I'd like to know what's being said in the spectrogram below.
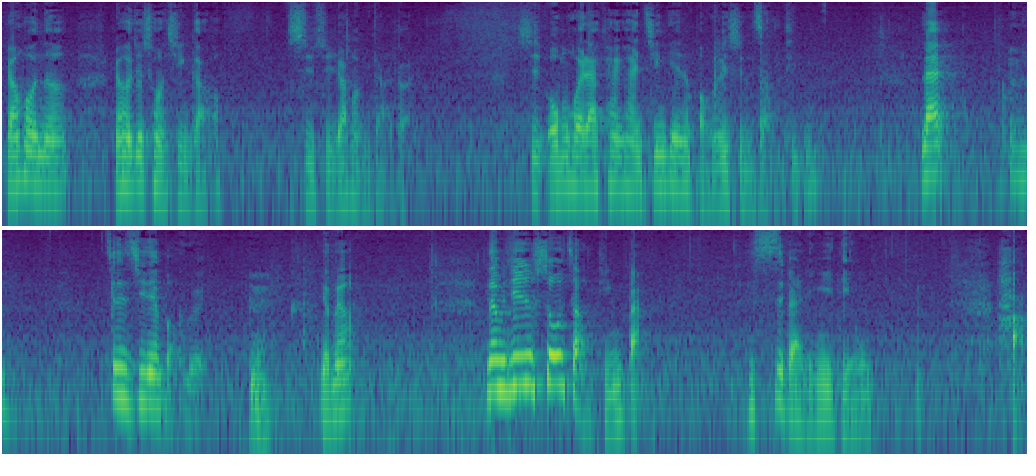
然后呢，然后就创新高，是不是？然后一大段，是我们回来看看今天的宝瑞是不是涨停？来，嗯。这是今天宝瑞，嗯，有没有？那么今天收涨停板，四百零一点五。好，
